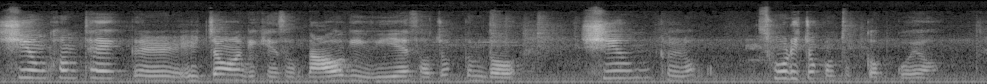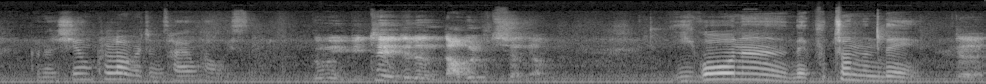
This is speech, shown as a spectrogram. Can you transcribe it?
쉬운 컨택을 일정하게 계속 나오기 위해서 조금 더 쉬운 클럽? 소리 조금 두껍고요. 그런 쉬운 클럽을 좀 사용하고 있습니다. 그러면 이 밑에 애들은 납을 붙이셨냐? 이거는 네 붙였는데 네.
